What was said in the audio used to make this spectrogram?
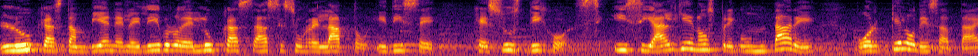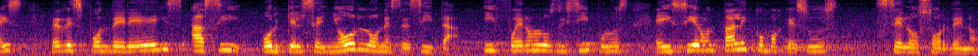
Lucas también, en el libro de Lucas hace su relato y dice, Jesús dijo, y si alguien os preguntare, ¿por qué lo desatáis? Le responderéis así, porque el Señor lo necesita. Y fueron los discípulos e hicieron tal y como Jesús se los ordenó.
